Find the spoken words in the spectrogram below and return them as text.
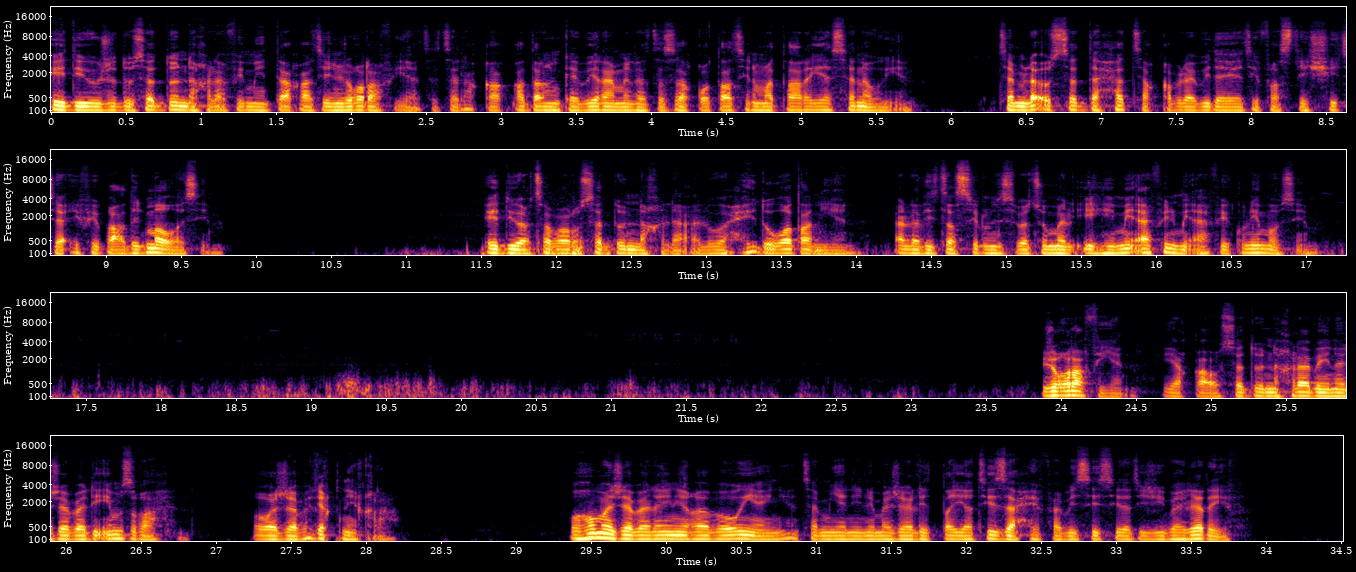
إذ يوجد سد النخلة في منطقة جغرافية تتلقى قدرا كبيرا من التساقطات المطارية سنويا. تملأ السد حتى قبل بداية فصل الشتاء في بعض المواسم. إذ يعتبر سد النخلة الوحيد وطنيا. الذي تصل نسبة ملئه مئة في المئة في كل موسم. جغرافيا يقع سد النخلة بين جبل إمصباح وجبل قنيقرة. وهما جبلين غابويين ينتميان لمجال الطية الزاحفة بسلسلة جبال الريف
